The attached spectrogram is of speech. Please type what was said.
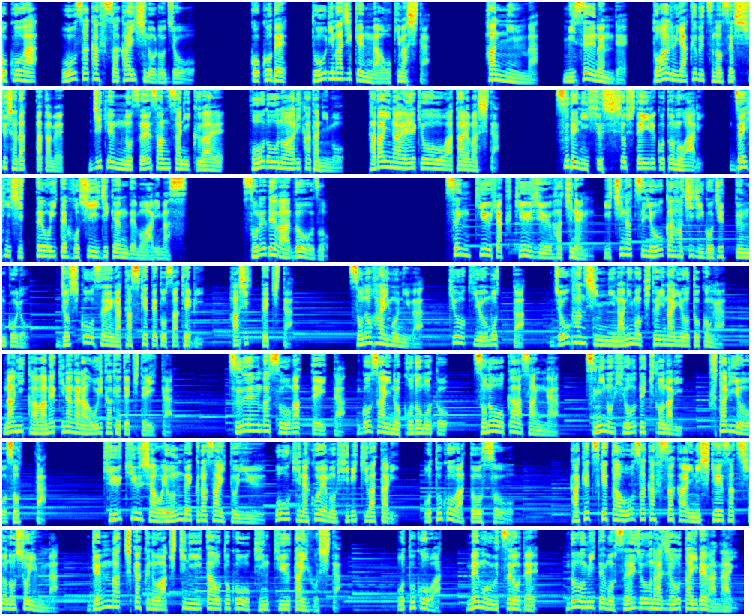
ここは大阪府堺市の路上。ここで通り魔事件が起きました。犯人は未成年でとある薬物の摂取者だったため事件の凄惨さに加え報道のあり方にも多大な影響を与えました。すでに出所していることもありぜひ知っておいてほしい事件でもあります。それではどうぞ。1998年1月8日8時50分頃女子高生が助けてと叫び走ってきた。その背後には凶器を持った上半身に何も着ていない男が何かわめきながら追いかけてきていた。通園バスを待っていた5歳の子供とそのお母さんが次の標的となり2人を襲った。救急車を呼んでくださいという大きな声も響き渡り男は逃走。駆けつけた大阪府堺西警察署の署員は現場近くの空き地にいた男を緊急逮捕した。男は目もうつろでどう見ても正常な状態ではない。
